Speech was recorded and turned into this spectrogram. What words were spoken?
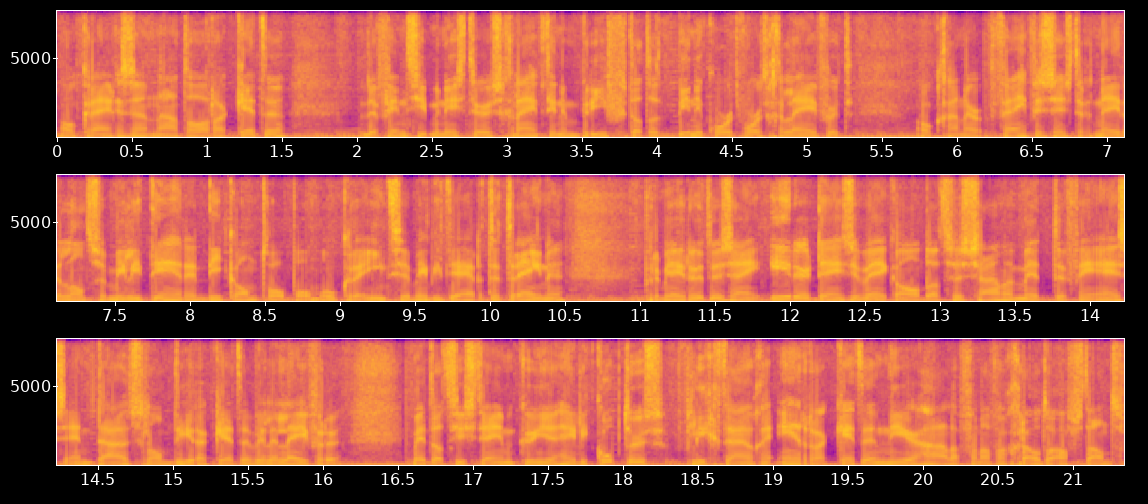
Al krijgen ze een aantal raketten. De defensieminister schrijft in een brief dat het binnenkort wordt geleverd. Ook gaan er 65 Nederlandse militairen die kant op om Oekraïense militairen te trainen. Premier Rutte zei eerder deze week al dat ze samen met de VS en Duitsland die raketten willen leveren. Met dat systeem kun je helikopters, vliegtuigen en raketten neerhalen vanaf een grote afstand.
